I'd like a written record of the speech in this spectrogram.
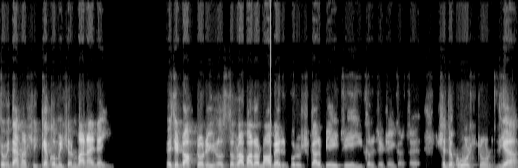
তুমি দেখো শিক্ষা কমিশন বানায় নাই। এই যে ডক্টর ইউনূস তোমরা বলো নোবেল পুরস্কার পেয়েছে, এই করেছে, সেই করেছে। সে তো ঘুষ-টুস দিয়া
